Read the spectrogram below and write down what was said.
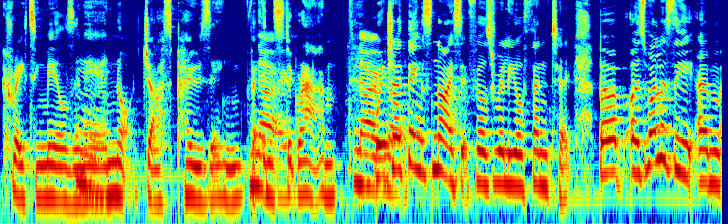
creating meals in here, not just posing for Mm. No. Instagram. No, which I think is nice. It feels really authentic. But as well as the um,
